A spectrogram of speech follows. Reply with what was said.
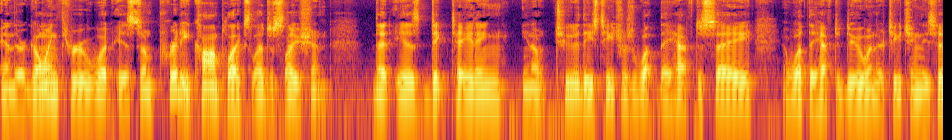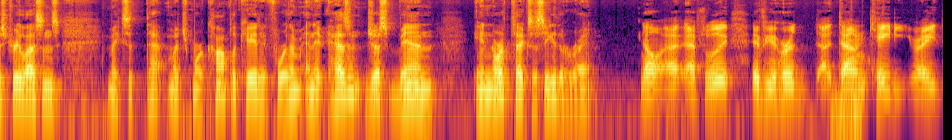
and they're going through what is some pretty complex legislation that is dictating, you know, to these teachers what they have to say and what they have to do when they're teaching these history lessons makes it that much more complicated for them. And it hasn't just been in North Texas either, right? No, absolutely. If you heard uh, down in Katy, right,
